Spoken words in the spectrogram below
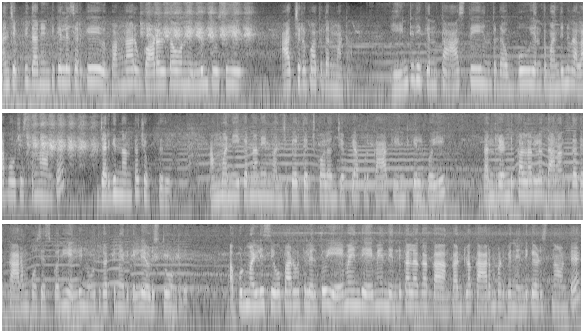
అని చెప్పి దాని ఇంటికి వెళ్ళేసరికి బంగారు గోడలతో ఉన్న ఇల్లుని చూసి ఆశ్చర్యపోతుంది అనమాట ఏంటి నీకు ఇంత ఆస్తి ఇంత డబ్బు ఇంతమంది నువ్వు ఎలా పోషిస్తున్నావు అంటే జరిగిందంతా చెప్తుంది. అమ్మ నీకన్నా నేను మంచి పేరు తెచ్చుకోవాలని చెప్పి అప్పుడు కాకి ఇంటికి వెళ్ళిపోయి తను రెండు కలర్లో దానంతది అదే కారం పోసేసుకొని వెళ్ళి నూతిగట్టు మీదకి వెళ్ళి ఏడుస్తూ ఉంటుంది. అప్పుడు మళ్ళీ శివపార్వతులు వెళ్తూ ఏమైంది ఏమైంది? ఎందుకు అలాగా కా- కంట్లో కారం పడిపోయింది? ఎందుకు ఏడుస్తున్నావు? అంటే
